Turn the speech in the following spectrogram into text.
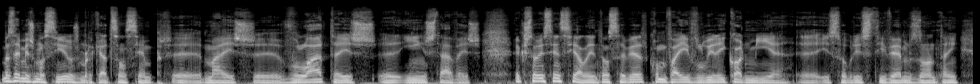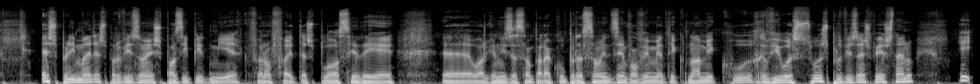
mas é mesmo mesmo assim, os mercados são sempre uh, mais uh, voláteis uh, e instáveis. A questão essencial é então saber como vai evoluir a economia e sobre isso tivemos ontem as primeiras previsões pós-epidemia que foram feitas pela OCDE. a Organização para a Cooperação e Desenvolvimento Económico reviu as suas previsões para este ano e,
